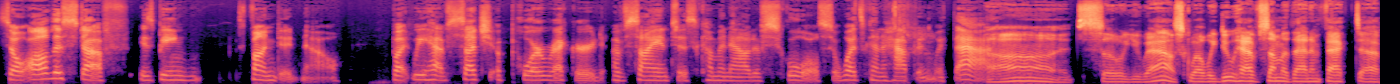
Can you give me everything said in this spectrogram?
so all this stuff is being funded now, but we have such a poor record of scientists coming out of school. So what's going to happen with that? Ah, so you ask. Well, we do have some of that. In fact, uh,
